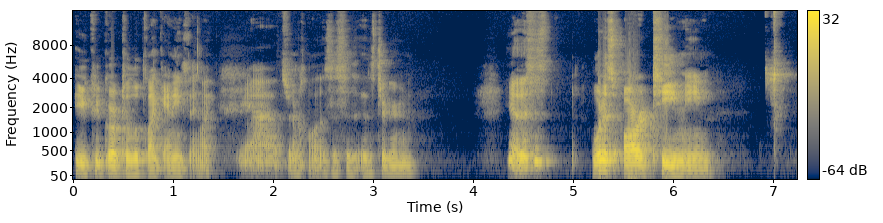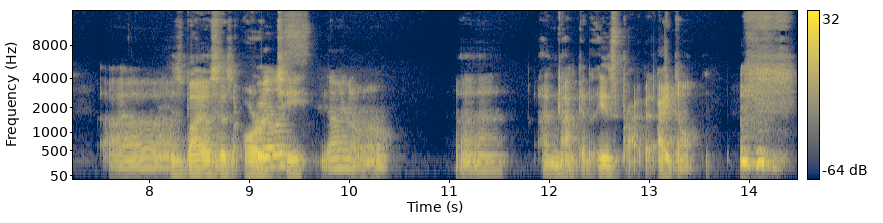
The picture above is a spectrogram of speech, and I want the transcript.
you could grow up to look like anything. Like Yeah, that's true. Is this his Instagram? Yeah, this is. What does RT mean? Uh, His bio says RT. I don't know. Uh, I'm not gonna. He's private. I don't. Should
